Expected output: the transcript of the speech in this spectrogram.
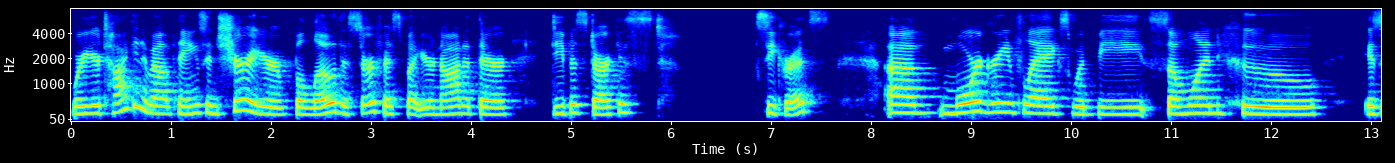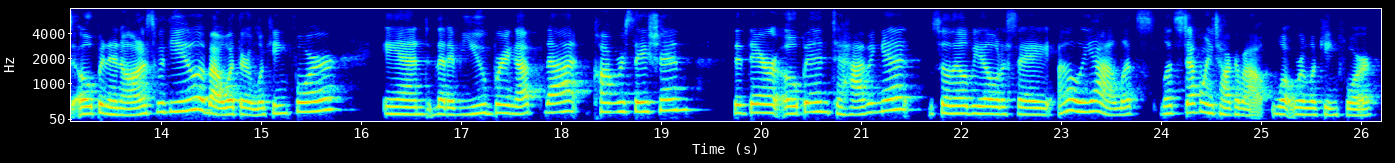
where you're talking about things, and sure, you're below the surface, but you're not at their deepest, darkest secrets. Um, more green flags would be someone who is open and honest with you about what they're looking for. And that if you bring up that conversation, that they're open to having it. So they'll be able to say oh yeah let's let's definitely talk about what we're looking for.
